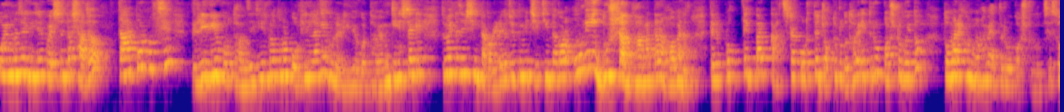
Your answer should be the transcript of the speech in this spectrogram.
ওই অনুযায়ী নিজের কোয়েশ্চেনটা সাজাও। তারপর হচ্ছে রিভিউ করতে হবে, যে জিনিসগুলো তোমার কঠিন লাগে এগুলো রিভিউ করতে হবে। এবং জিনিসটাকে তুমি একটা জিনিস চিন্তা করো, এটাকে যদি তুমি চিন্তা করো, অনেক দুঃসাধ্য, আমার দ্বারা হবে না। তাহলে প্রত্যেকবার কাজটা করতে যতটুকু, ধরো এতটুকু কষ্ট হইতো, তোমার এখন মনে হবে এতটুকু কষ্ট হচ্ছে। সো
